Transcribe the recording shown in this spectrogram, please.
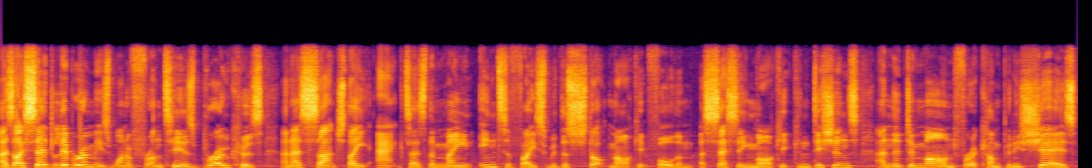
As I said Liberum is one of Frontiers brokers and as such they act as the main interface with the stock market for them assessing market conditions and the demand for a company's shares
